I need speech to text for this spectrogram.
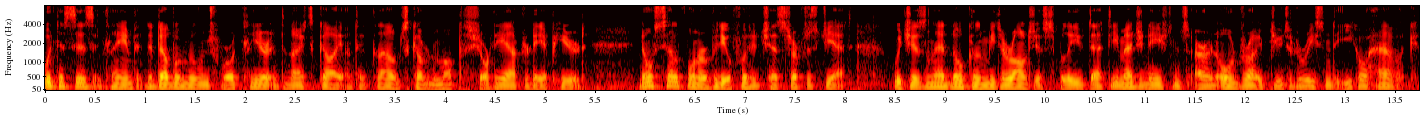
Witnesses claimed the double moons were clear in the night sky until clouds covered them up shortly after they appeared. No cell phone or video footage has surfaced yet, which has led local meteorologists to believe that the imaginations are in overdrive due to the recent eco havoc.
